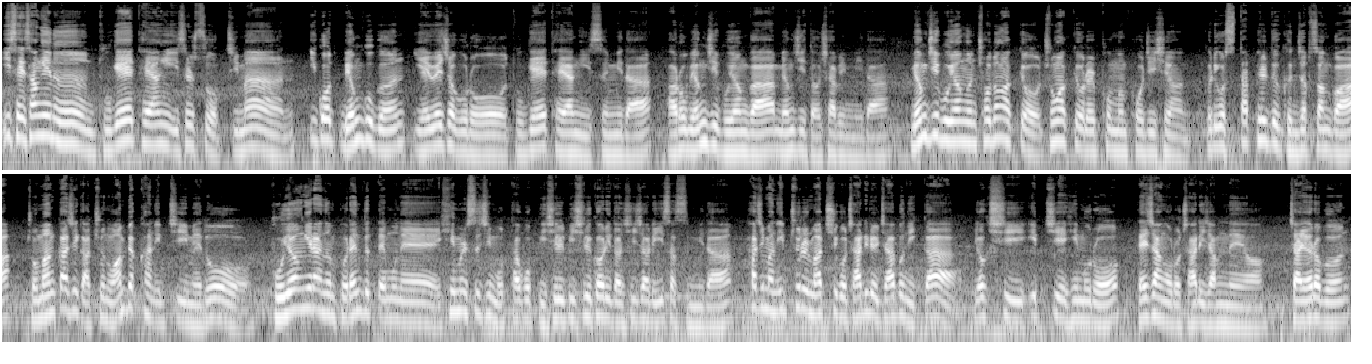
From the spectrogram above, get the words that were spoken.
이 세상에는 두 개의 태양이 있을 수 없지만 이곳 명국은 예외적으로 두 개의 태양이 있습니다. 바로 명지 부영과 명지 더샵입니다. 명지 부영은 초등학교, 중학교를 품은 포지션, 그리고 스타필드 근접성과 조망까지 갖춘 완벽한 입지임에도 부영이라는 브랜드 때문에 힘을 쓰지 못하고 비실비실거리던 시절이 있었습니다. 하지만 입주를 마치고 자리를 잡으니까 역시 입지의 힘으로 대장으로 자리 잡네요. 자 여러분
